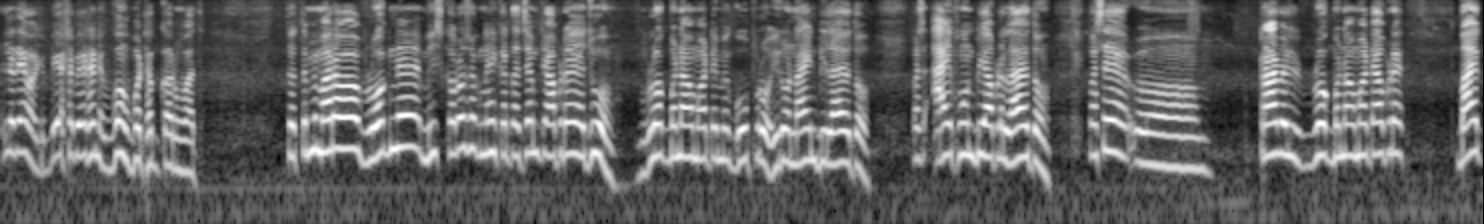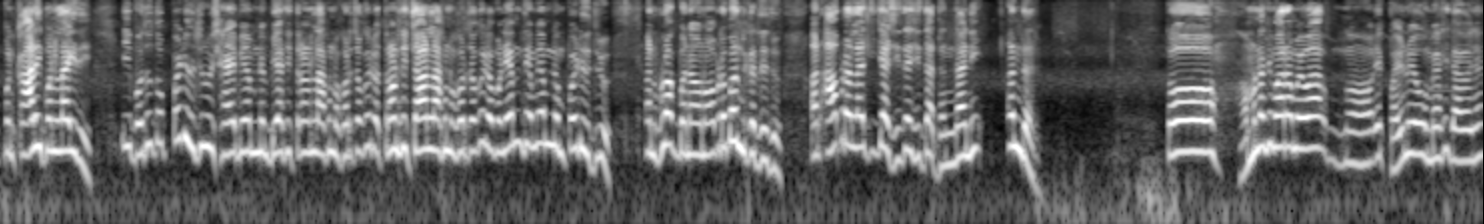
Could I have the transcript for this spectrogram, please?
એટલે રહેવા છે બેઠા બેઠા ને ઊભા ઊભા ઠપકારું વાત. તો તમે મારા વ્લોગને મિસ કરો છો કે નહીં કરતા? જેમ કે આપણે જુઓ, વ્લોગ બનાવવા માટે મેં ગોપ્રો હીરો નાઇન બી લાવ્યો હતો. પછી આઈફોન બી આપણે લાવ્યો હતો. પછી ટ્રાવેલ વ્લોગ બનાવવા માટે આપણે બાઇક પણ કાળી પણ લાવી હતી એ બધું તો પડ્યું જ રહ્યું સાહેબ. એમને બેથી ત્રણ લાખનો ખર્ચો કર્યો, ત્રણથી ચાર લાખનો ખર્ચો કર્યો, પણ એમ તેમ એમને પડ્યું જ રહ્યું. અને વ્લોગ બનાવવાનું આપણે બંધ કરી દીધું. અને આપણે લાગી ગયા સીધા સીધા ધંધાની અંદર. તો હમણાંથી મારામાં એવા એક ભાઈનો એવો મેસેજ આવ્યો છે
